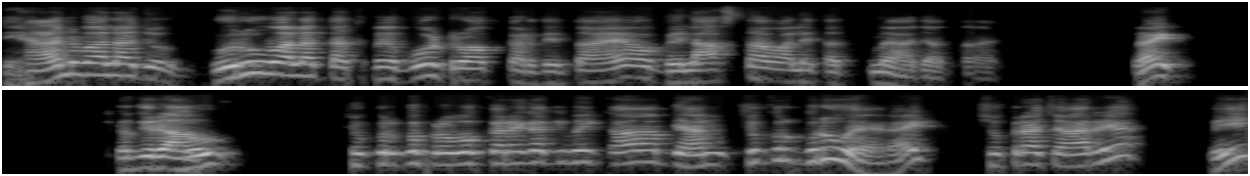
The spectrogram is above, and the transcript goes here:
ध्यान वाला जो गुरु वाला तत्व है, वो ड्रॉप कर देता है और विलासता वाले तत्व में आ जाता है। राइट क्योंकि राहु शुक्र को प्रवोक करेगा कि भाई कहाँ आप ध्यान शुक्र गुरु है राइट शुक्राचार्य भी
